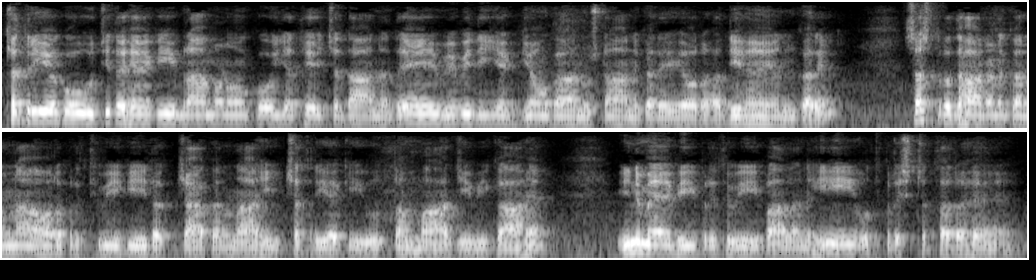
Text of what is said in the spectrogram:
क्षत्रिय को उचित है कि ब्राह्मणों को यथेच दान दे, विविध यज्ञों का अनुष्ठान करे और अध्ययन करे। शस्त्र धारण करना और पृथ्वी की रक्षा करना ही क्षत्रिय की उत्तम आजीविका है। इनमें भी पृथ्वी पालन ही उत्कृष्टतर है।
